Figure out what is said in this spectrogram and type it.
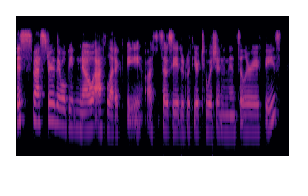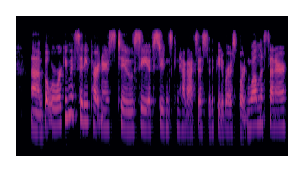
This semester, there will be no athletic fee associated with your tuition and ancillary fees. Um, but we're working with city partners to see if students can have access to the Peterborough Sport and Wellness Center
